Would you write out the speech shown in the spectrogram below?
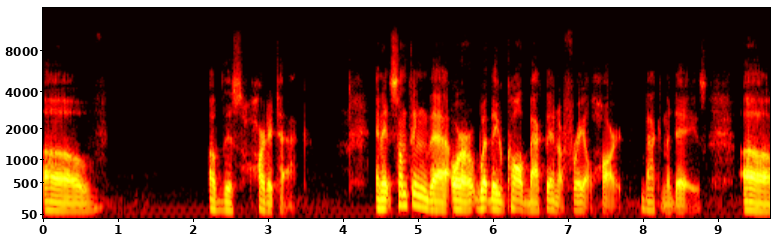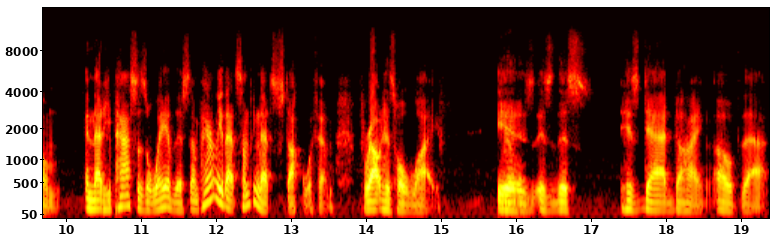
of of this heart attack. And it's something that or what they called back then a frail heart back in the days. Um, and that he passes away of this and apparently that's something that's stuck with him throughout his whole life is is this his dad dying of that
